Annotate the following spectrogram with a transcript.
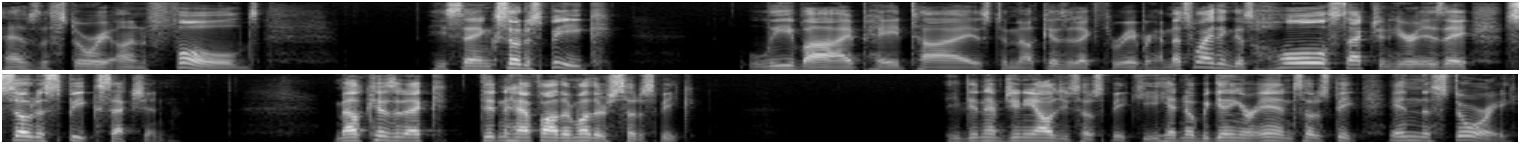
as the story unfolds, he's saying, so to speak, Levi paid tithes to Melchizedek through Abraham. That's why I think this whole section here is a so to speak section. Melchizedek didn't have father mothers, so to speak. He didn't have genealogy, so to speak. He had no beginning or end, so to speak, in the story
